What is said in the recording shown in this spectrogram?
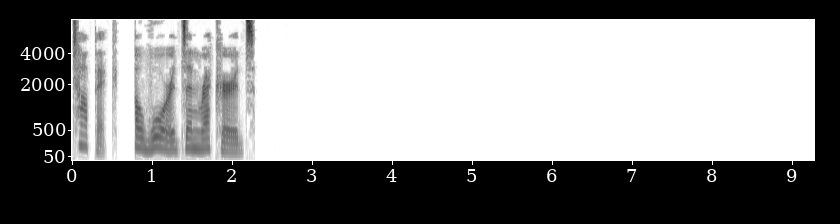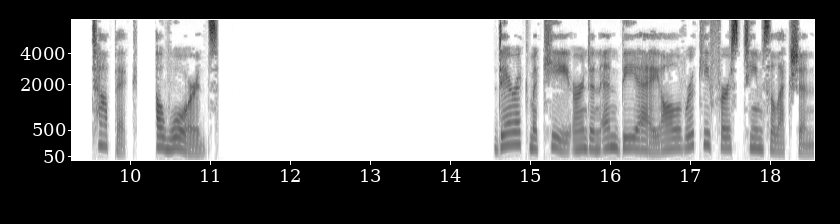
Topic: Awards and records. Topic: Awards. Derrick McKey earned an NBA All-Rookie First Team selection.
